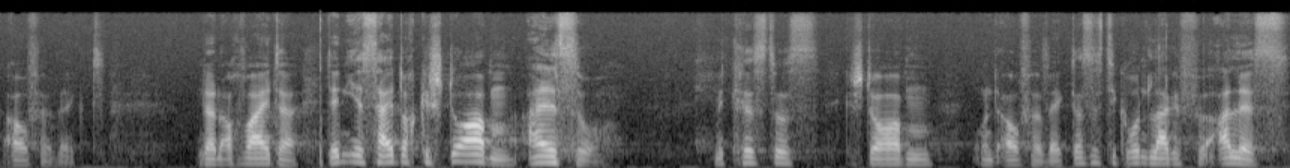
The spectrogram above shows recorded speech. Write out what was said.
auferweckt. Und dann auch weiter, denn ihr seid doch gestorben, also mit Christus gestorben und auferweckt. Das ist die Grundlage für alles,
